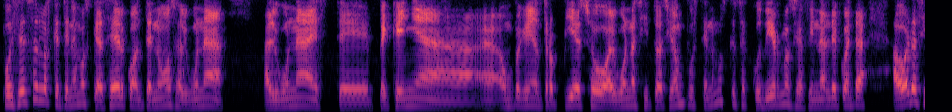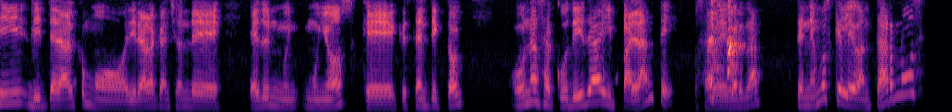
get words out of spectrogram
Pues eso es lo que tenemos que hacer cuando tenemos alguna, alguna este, pequeña, un pequeño tropiezo o alguna situación, pues tenemos que sacudirnos y a final de cuentas, ahora sí, literal, como dirá la canción de Edwin Muñoz, que, que está en TikTok, una sacudida y pa'lante. O sea, de verdad, tenemos que levantarnos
